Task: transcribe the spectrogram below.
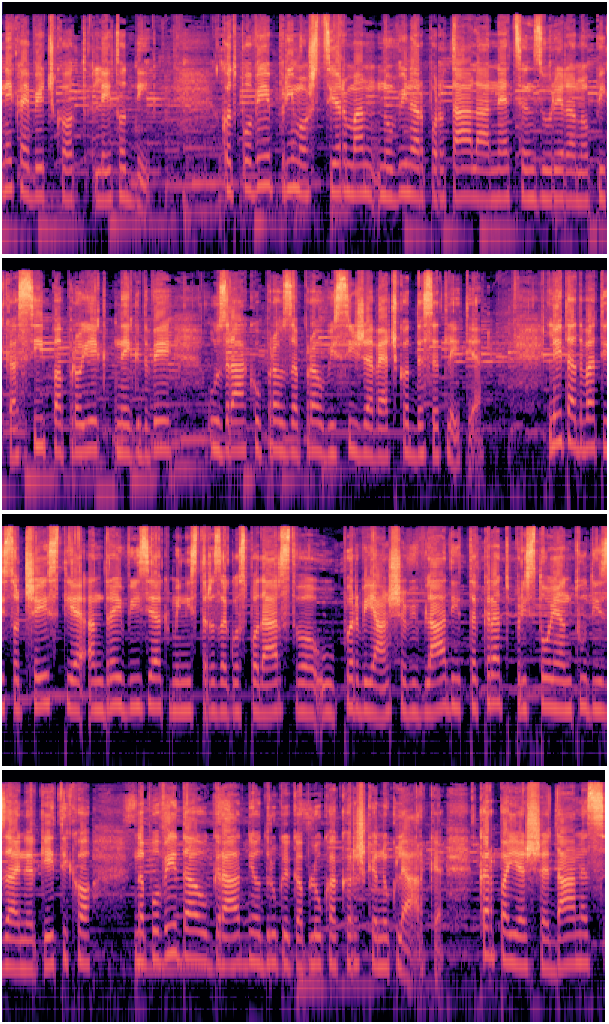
nekaj več kot leto dni. Kot pove Primoš Cirman, novinar portala necenzurirano.si, pa projekt NEK2 v zraku pravzaprav visi že več kot desetletje. Leta 2006 je Andrej Vizjak, ministr za gospodarstvo v prvi Janševi vladi, takrat pristojen tudi za energetiko, napovedal gradnjo drugega bloka krške nuklearke, kar pa je še danes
